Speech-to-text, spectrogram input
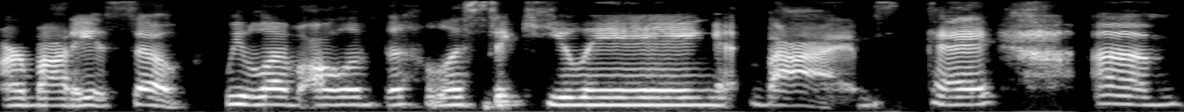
our bodies. So we love all of the holistic healing vibes. Okay. Um,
